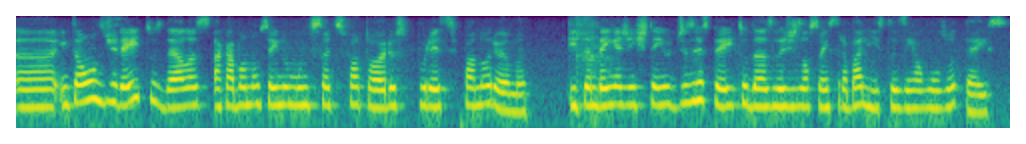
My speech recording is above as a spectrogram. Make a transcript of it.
Uh, então os direitos delas acabam não sendo muito satisfatórios por esse panorama. E também a gente tem o desrespeito das legislações trabalhistas em alguns hotéis.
